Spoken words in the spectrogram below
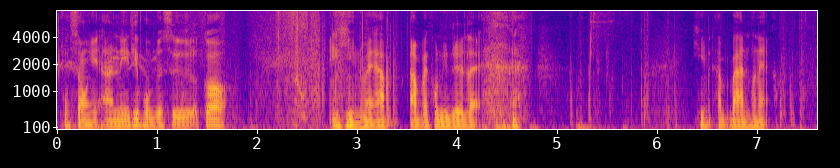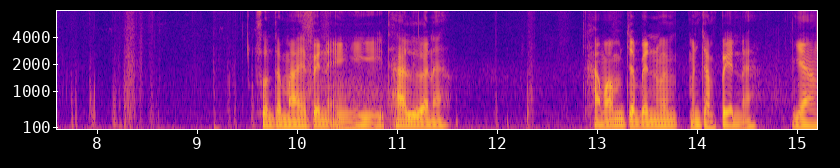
แค่สองอันนี้ที่ผมจะซื้อแล้วก็ไอหินไว้อัพอัพไปพวกนี้ด้วยแหละ หินอัพบ้านพวกเนี้ยส่วนต้นไม้จะเป็นไอ้ท่าเรือนะ ถามว่ามันจำเป็นมันจำเป็นนะ อย่าง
